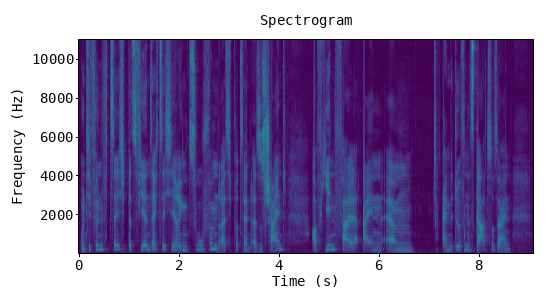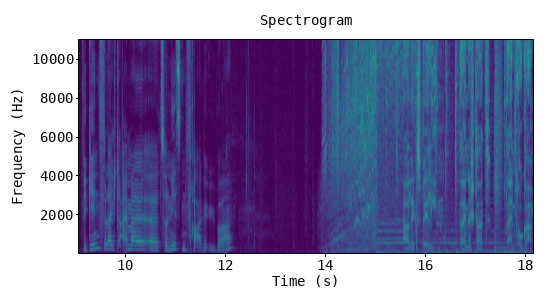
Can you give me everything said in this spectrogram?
und die 50- bis 64-Jährigen zu 35 Prozent. Also es scheint auf jeden Fall ein, ähm, ein Bedürfnis da zu sein. Wir gehen vielleicht einmal äh, zur nächsten Frage über. Alex Berlin. Deine Stadt, dein Programm.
